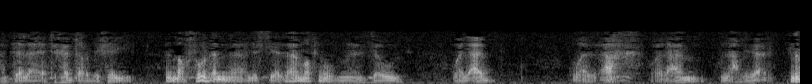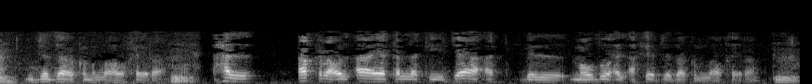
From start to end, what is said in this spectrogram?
حتى لا يتكدر بشيء. المقصود أن الاستئذان مطلوب من الزوج والأب والأخ والعم ونحو ذلك. نعم. جزاكم الله خيرا. هل أقرأ الآية التي جاءت بالموضوع الأخير جزاكم الله خيرا؟ نعم.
